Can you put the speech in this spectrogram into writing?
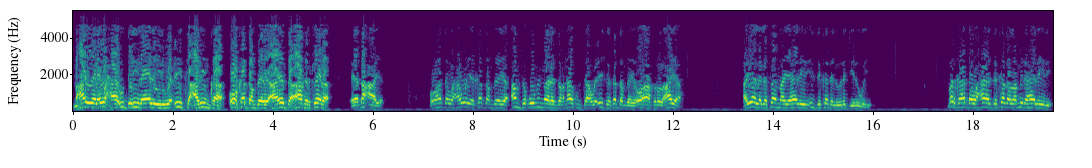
Maxaa yeele waxaa u daliila ha la yidhi waciidka cadiimka oo ka dambeeya aayadda aakhirkeeda ee dhacaaya oo hadda waxaa weeye ka dambeeya anfiquu mima rasaqnaakum taan waciidka ka dambeeya oo aakhirul aaya. ah ayaa laga fahmaya ha yidhi in zakada loola jeedo weye marka hadda waxaa zakada la mid a ha la yidhi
